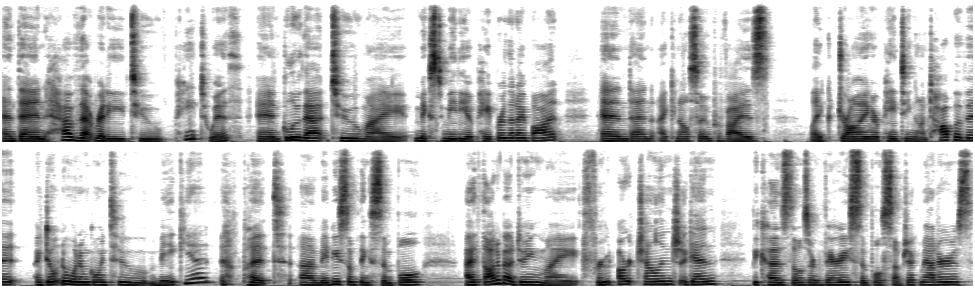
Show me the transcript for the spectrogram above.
and then have that ready to paint with and glue that to my mixed media paper that I bought. And then I can also improvise like drawing or painting on top of it. I don't know what I'm going to make yet, but uh, maybe something simple. I thought about doing my fruit art challenge again because those are very simple subject matters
